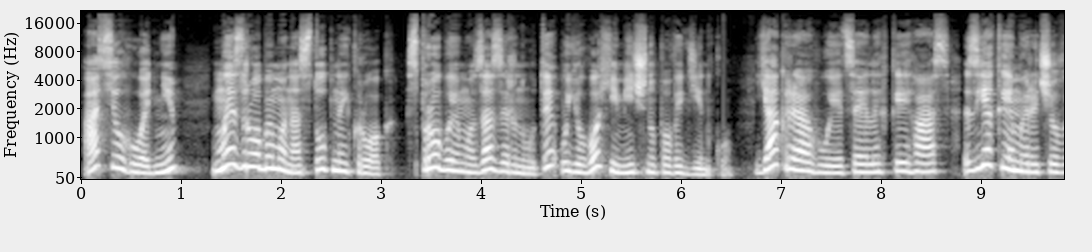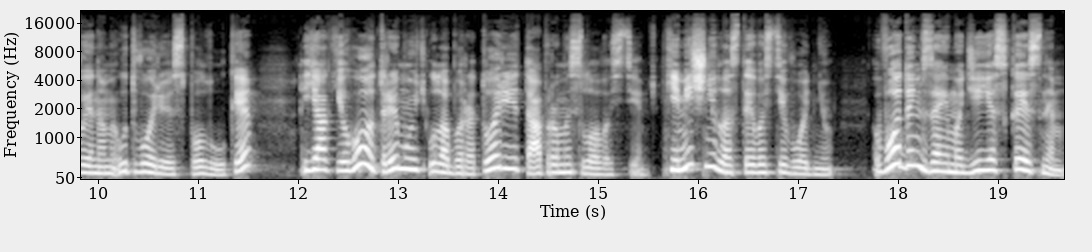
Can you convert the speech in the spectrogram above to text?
А сьогодні ми зробимо наступний крок: спробуємо зазирнути у його хімічну поведінку. Як реагує цей легкий газ, з якими речовинами утворює сполуки, як його отримують у лабораторії та промисловості. Хімічні властивості водню. Водень взаємодіє з киснем.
